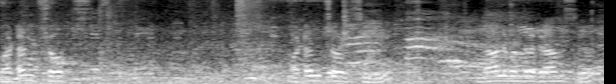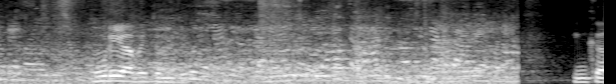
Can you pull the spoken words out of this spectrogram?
మటన్ చోప్స్. మటన్ చోప్స్ ఇవి నాలుగు వందల గ్రామ్స్. మూడు యాభై తొమ్మిది. ఇంకా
